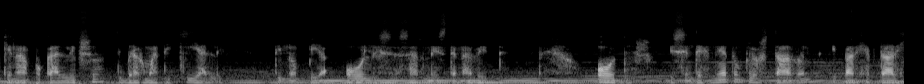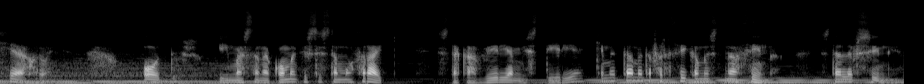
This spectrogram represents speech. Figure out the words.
και να αποκαλύψω την πραγματική αλήθεια, την οποία όλοι σας αρνείστε να δείτε. Όντως, η συντεχνία των κλωστάδων υπάρχει από τα αρχαία χρόνια. Όντως, ήμασταν ακόμα και στη Σταμοθράκη, στα Καβύρια Μυστήρια και μετά μεταφερθήκαμε στην Αθήνα, στα Λευσίνια.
